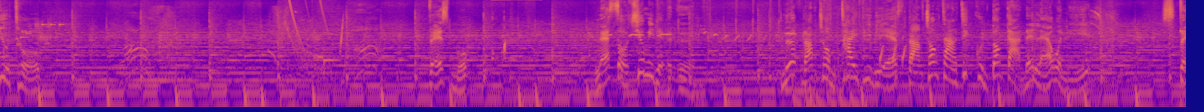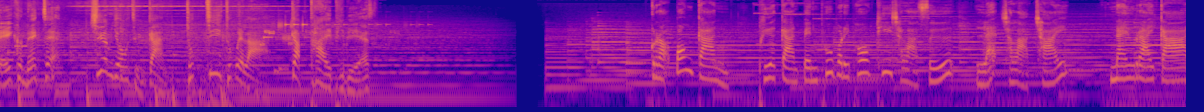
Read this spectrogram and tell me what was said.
YouTube Facebook และโซเชียลมีเดียอื่นๆ เลือกรับชมไทย PBS ตามช่องทางที่คุณต้องการได้แล้ววันนี้ Stay connected เชื่อมโยงถึงกันทุกที่ทุกเวลากับไทย PBS เกราะป้องกัน เพื่อการเป็นผู้บริโภคที่ฉลาดซื้อ และฉลาดใช้ ในรายการ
